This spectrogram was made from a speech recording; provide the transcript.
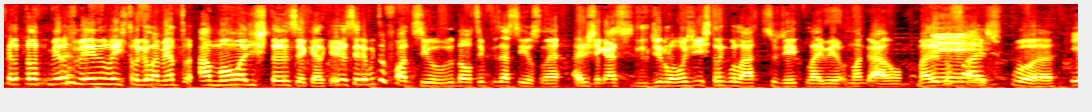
Pela, pela primeira vez, um estrangulamento à mão à distância, cara. Que seria muito foda se o Dalton fizesse isso, né? Aí ele chegasse de longe e estrangulasse o sujeito lá no agarrão. Mas ele É. não faz, porra. E,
